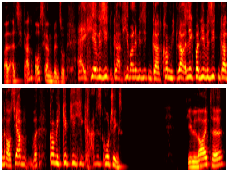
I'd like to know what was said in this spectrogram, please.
Weil als ich dann rausgegangen bin, so, hey, hier Visitenkarte, hier mal eine Visitenkarte, komm, ich leg bei dir Visitenkarten raus. Ja, komm, ich gebe dir hier gratis Coachings. Die Leute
